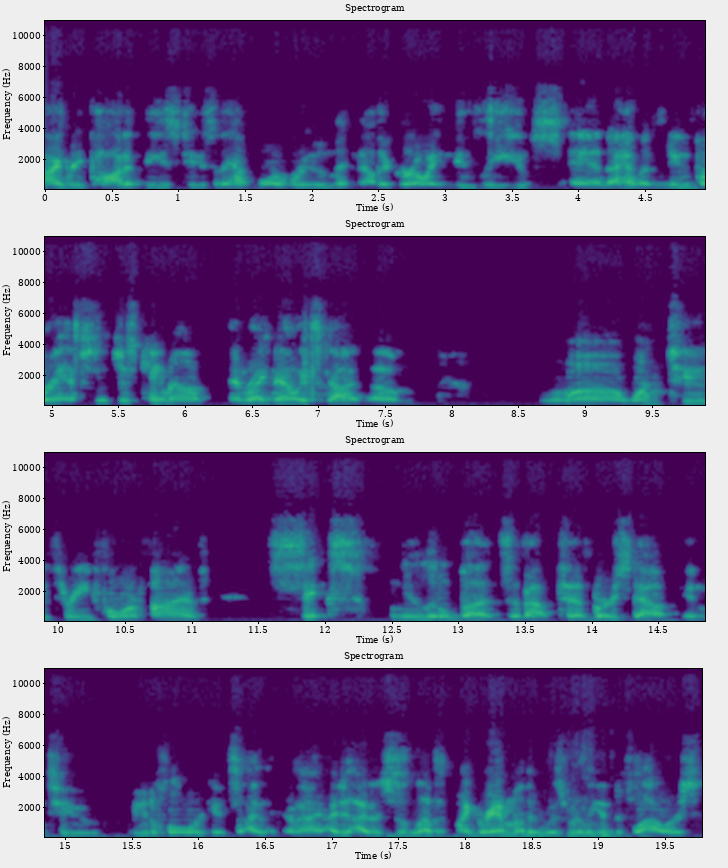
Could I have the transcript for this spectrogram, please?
I repotted these two so they have more room, and now they're growing new leaves. And I have a new branch that just came out, and right now it's got um, uh, one, two, three, four, five, six new little buds about to burst out into beautiful orchids. I, and I, I, I just love it. My grandmother was really into flowers,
